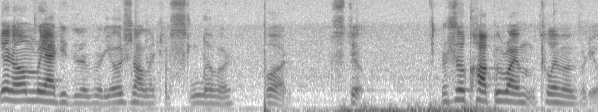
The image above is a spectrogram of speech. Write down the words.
you know I'm reacting to the video. It's not like a sliver, but still, they still copyright claim my video.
